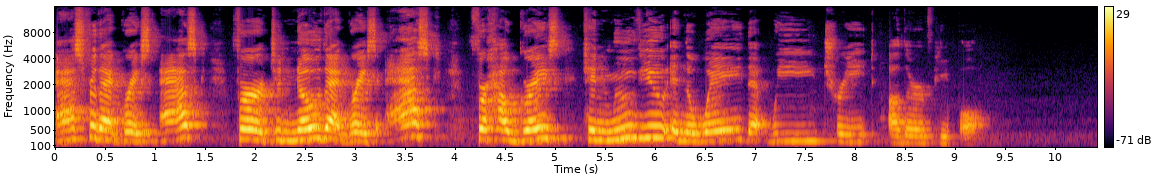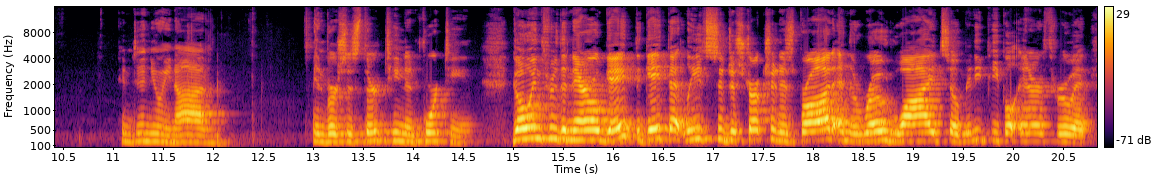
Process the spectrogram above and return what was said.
ask for that grace, ask for to know that grace, ask for how grace can move you in the way that we treat other people. Continuing on, in verses 13 and 14. Going through the narrow gate, the gate that leads to destruction is broad and the road wide, so many people enter through it.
